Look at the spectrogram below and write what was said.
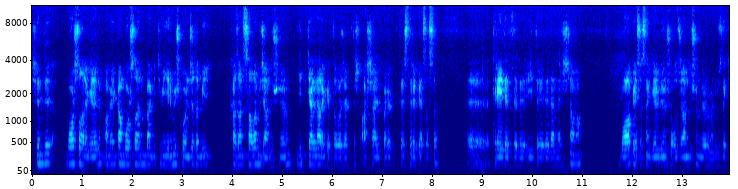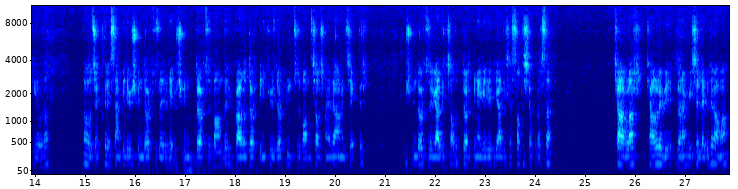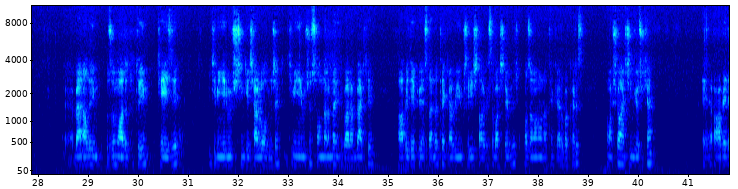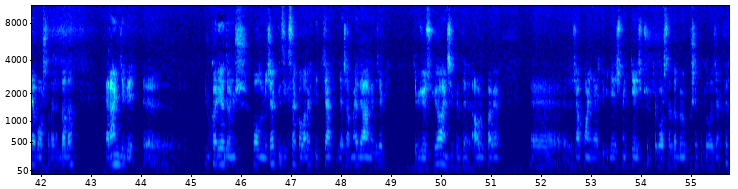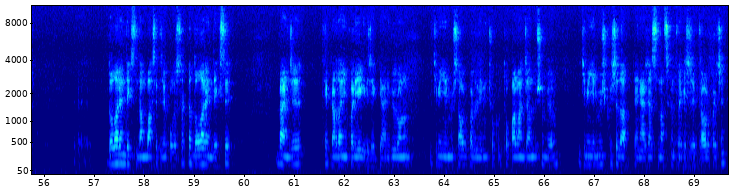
Şimdi borsalara gelelim. Amerikan borsalarının ben 2023 boyunca da bir kazanç sağlamayacağını düşünüyorum. Git geldi hareket olacaktır. Aşağı yukarı testere piyasası. E, trade edilebilir, iyi trade edenler için ama boğa piyasasına geri dönüş olacağını düşünmüyorum önümüzdeki yılda. Ne olacaktır? S&P'de 3450 3400 bandı, yukarıda 4200-4300 bandı çalışmaya devam edecektir. 3400'e geldikçe alıp 4000'e geldikçe satış yapılırsa karlar, karlı bir dönem geçirilebilir ama e, ben alayım, uzun vade tutayım case'i 2023 için geçerli olmayacak. 2023'ün sonlarından itibaren belki ABD piyasalarında tekrar bir yükseliş dalgası başlayabilir. O zaman ona tekrar bakarız. Ama şu an için gözüken e, ABD borsalarında da herhangi bir e, yukarıya dönüş olmayacak. Zikzak olarak git gel yaşamaya devam edecek gibi gözüküyor. Aynı şekilde Avrupa ve e, Japonya gibi gelişmiş, gelişmiş ülke borsaları da bu, bu şekilde olacaktır. E, dolar endeksinden bahsedecek olursak da dolar endeksi bence tekrardan yukarıya gidecek. Yani Euro'nun 2023'te Avrupa Birliği'nin çok toparlanacağını düşünmüyorum. 2023 kışı da enerji açısından sıkıntılı geçecektir Avrupa için.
